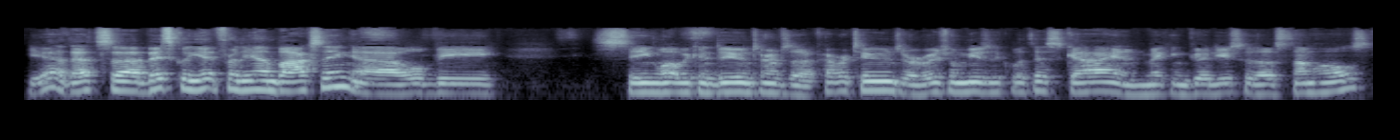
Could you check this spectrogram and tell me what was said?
yeah, that's uh, basically it for the unboxing. Uh, we'll be seeing what we can do in terms of cover tunes or original music with this guy and making good use of those thumb holes.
